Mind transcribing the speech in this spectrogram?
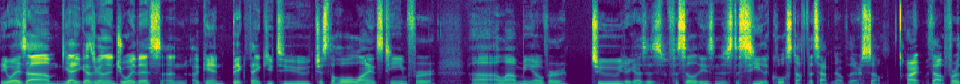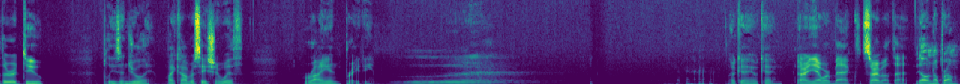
anyways, um, yeah, you guys are going to enjoy this. And again, big thank you to just the whole Alliance team for uh, allowing me over to your guys' facilities and just to see the cool stuff that's happening over there. So, all right, without further ado, please enjoy my conversation with Ryan Brady. Okay, okay. All right, yeah, we're back. Sorry about that. No, no problem.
